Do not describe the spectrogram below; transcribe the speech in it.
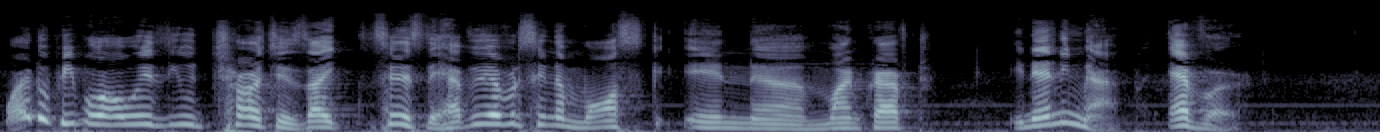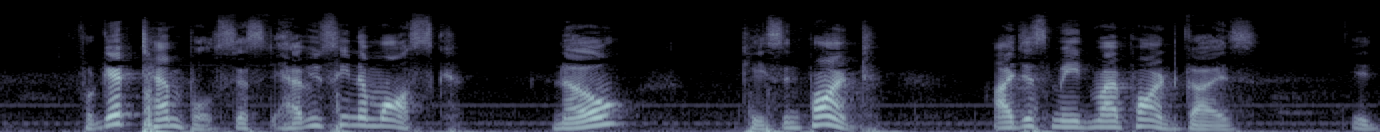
Why do people always use churches? Like, seriously, have you ever seen a mosque in uh, Minecraft? In any map, ever? Forget temples, just have you seen a mosque? No? Case in point. I just made my point, guys. It,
